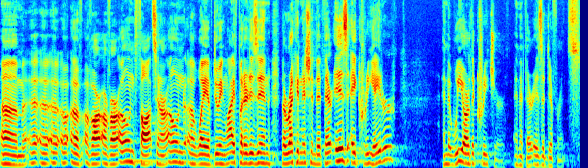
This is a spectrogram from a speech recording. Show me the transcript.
um, uh, uh, uh, of, of, our, of our own thoughts and our own way of doing life, but it is in the recognition that there is a creator and that we are the creature and that there is a difference.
